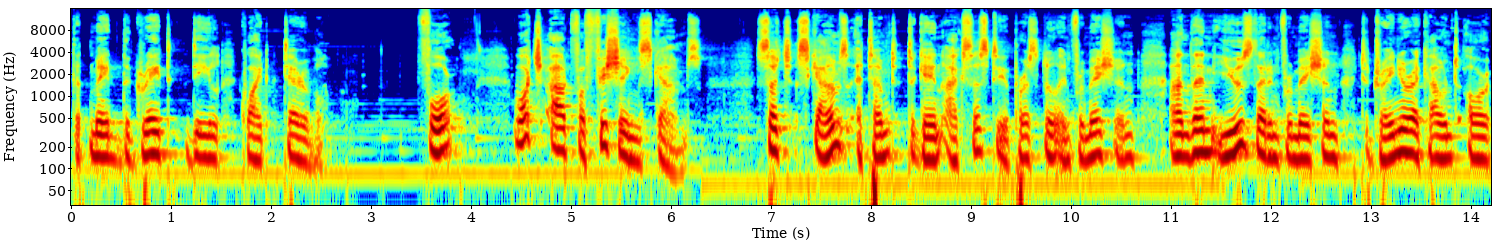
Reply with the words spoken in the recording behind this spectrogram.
that made the great deal quite terrible. 4. Watch out for phishing scams. Such scams attempt to gain access to your personal information and then use that information to drain your account or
